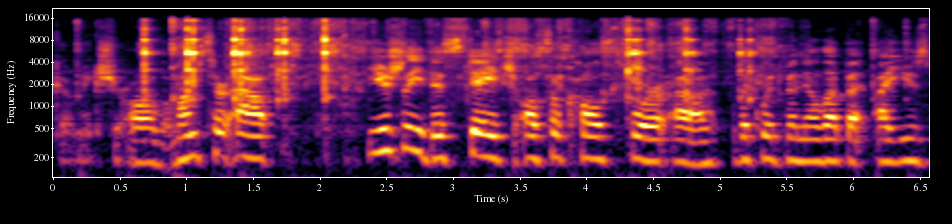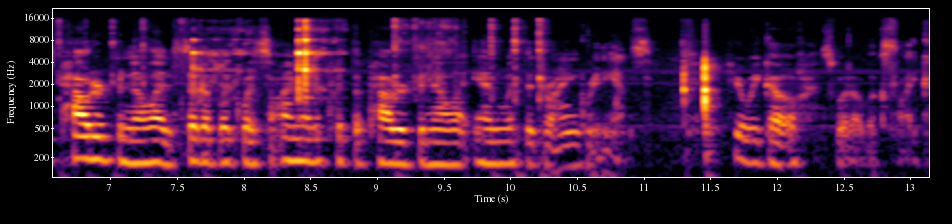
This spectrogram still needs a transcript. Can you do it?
Go, make sure all the lumps are out. Usually this stage also calls for uh, liquid vanilla, but I use powdered vanilla instead of liquid, so I'm going to put the powdered vanilla in with the dry ingredients. Here we go, that's what it looks like.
